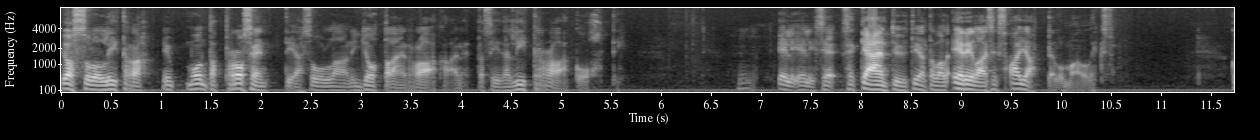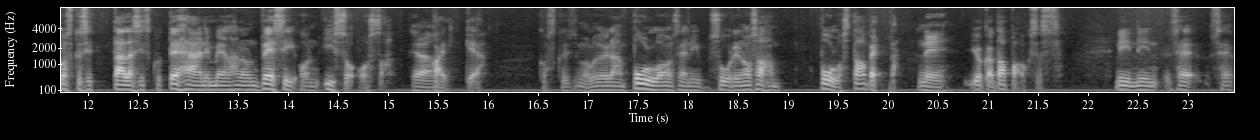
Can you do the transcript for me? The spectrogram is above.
jos sulla on litra, niin monta prosenttia sulla on jotain raaka-ainetta siitä litraa kohti. Hmm. Eli, eli se, se kääntyy tietyllä tavalla erilaiseksi ajattelumalliksi. Koska sitten tällaisissa kun tehdään, niin meillähän on vesi on iso osa Jaa. kaikkea. Koska jos me lyödään pulloon se, niin suurin osahan pullosta on vettä niin. joka tapauksessa. Niin, niin se, se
